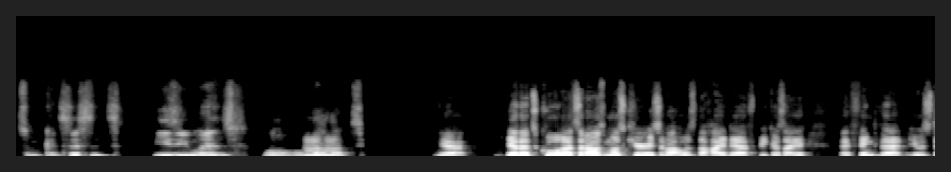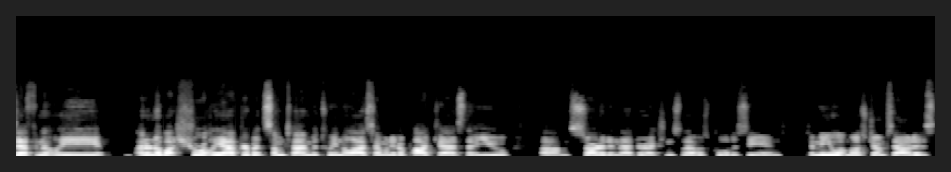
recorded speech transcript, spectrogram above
some consistent easy wins will will build mm-hmm. up to yeah yeah that's cool that's what i was most curious about was the high def because i i think that it was definitely i don't know about shortly after but sometime between the last time we did a podcast that you um, started in that direction. So that was cool to see. And to me, what most jumps out is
